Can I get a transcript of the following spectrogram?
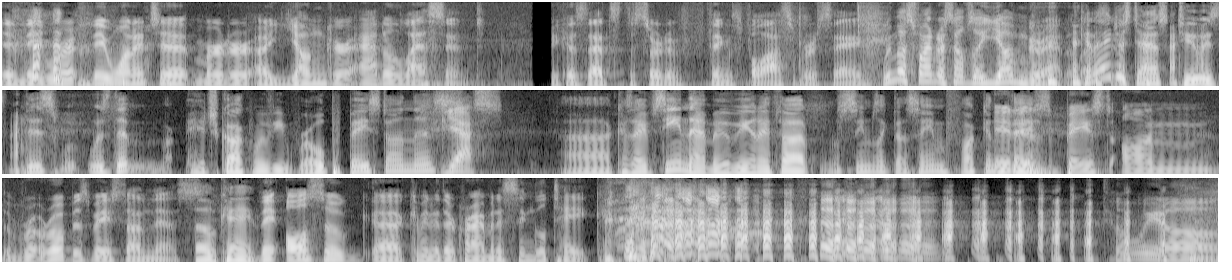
and they were they wanted to murder a younger adolescent because that's the sort of things philosophers say. We must find ourselves a younger adolescent. Can I just ask too? Is this was the Hitchcock movie Rope based on this? Yes, Because I've seen that movie and I thought well, seems like the same fucking it thing. is based on the ro- rope is based on this. Okay. They also uh, committed their crime in a single take. Don't we all?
